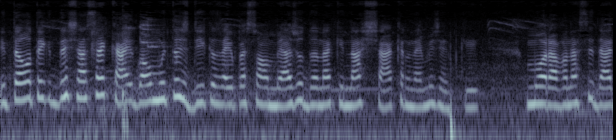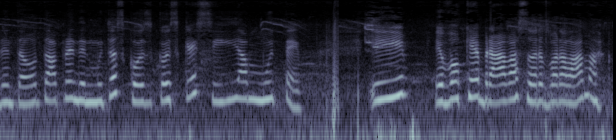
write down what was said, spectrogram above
Então eu tenho que deixar secar, igual muitas dicas aí o pessoal me ajudando aqui na chácara, né, minha gente, que morava na cidade, então eu tô aprendendo muitas coisas que eu esqueci há muito tempo. E eu vou quebrar a vassoura, bora lá, Marco?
